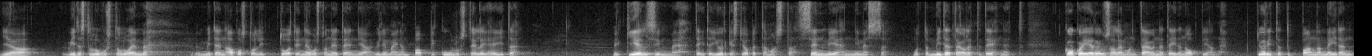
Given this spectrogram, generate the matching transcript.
Ja viidestä luvusta luemme miten apostolit tuotiin neuvoston eteen ja ylimmäinen pappi kuulusteli heitä. Me kielsimme teitä jyrkästi opettamasta sen miehen nimessä, mutta mitä te olette tehneet? Koko Jerusalem on täynnä teidän oppianne. Te yritätte panna meidän,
